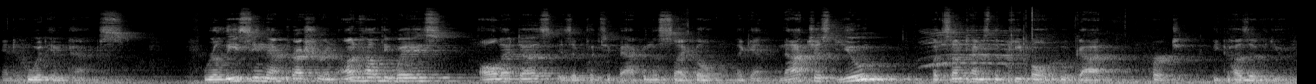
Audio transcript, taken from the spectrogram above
and who it impacts. Releasing that pressure in unhealthy ways, all that does is it puts you back in the cycle again. Not just you, but sometimes the people who got hurt because of you.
